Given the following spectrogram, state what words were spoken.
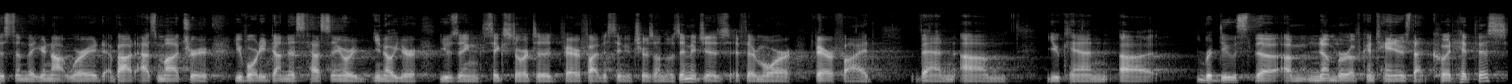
system that you're not worried about as much, or you've already done this testing, or, you know, you're using Sigstore to verify the signatures on those images, if they're more verified, then um, you can uh, reduce the um, number of containers that could hit this,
